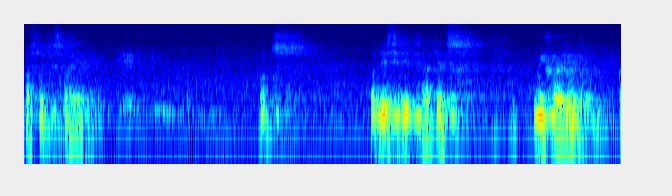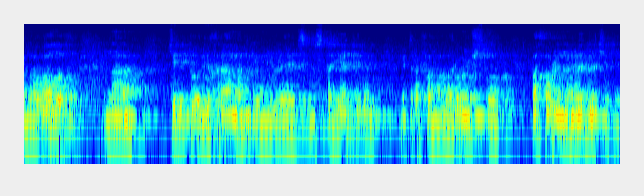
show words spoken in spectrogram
по сути своей. Вот, вот здесь сидит отец Михаил Коновалов на территории храма, где он является настоятелем Митрофана Воронежского, похоронены родители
